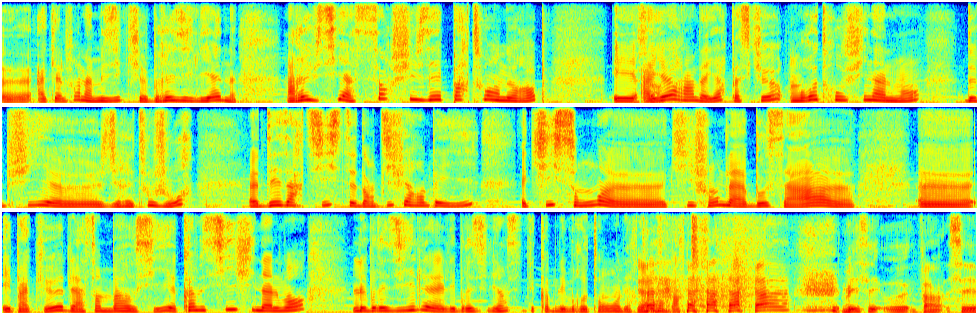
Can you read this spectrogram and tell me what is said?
euh, à quel point la musique brésilienne a réussi à s'infuser partout en Europe et ailleurs, hein, d'ailleurs, parce que on retrouve finalement, depuis, euh, je dirais toujours, euh, des artistes dans différents pays qui sont, euh, qui font de la bossa et pas que, de la samba aussi, comme si finalement le Brésil, les Brésiliens, c'était comme les Bretons, on les retrouve partout. mais c'est, enfin, c'est,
